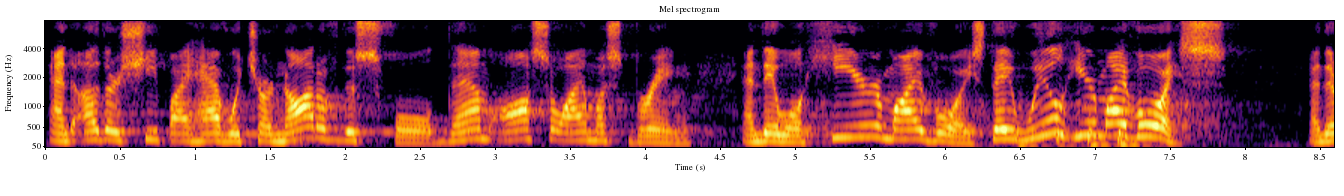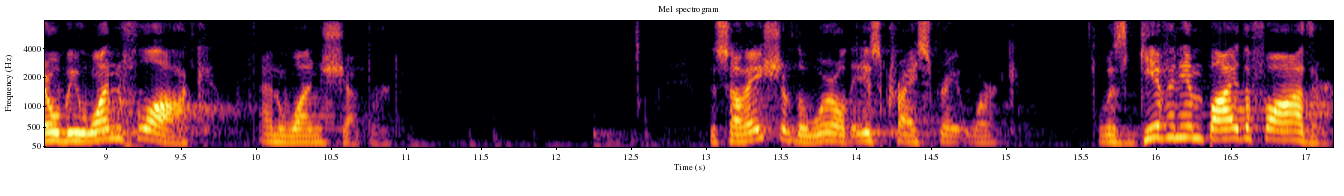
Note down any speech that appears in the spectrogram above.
And other sheep I have which are not of this fold, them also I must bring, and they will hear my voice. They will hear my voice, and there will be one flock and one shepherd. The salvation of the world is Christ's great work. It was given him by the Father,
